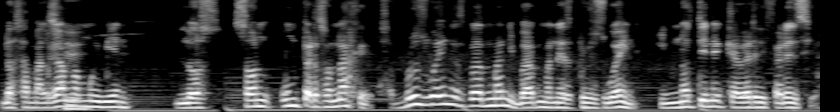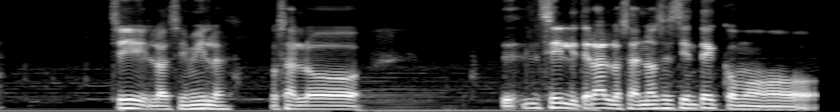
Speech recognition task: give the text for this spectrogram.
los amalgama muy bien. Los son un personaje. O sea, Bruce Wayne es Batman y Batman es Bruce Wayne y no tiene que haber diferencia. Sí, lo asimila. O sea, lo, Sí, literal, o sea, no se siente como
